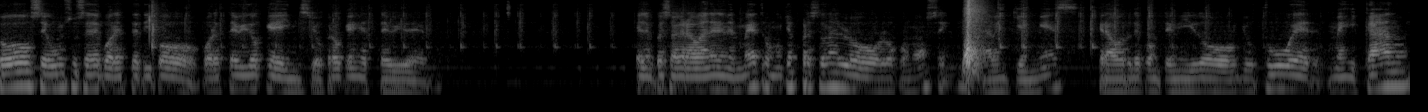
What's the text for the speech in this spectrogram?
Todo según sucede por este tipo, por este video que inició, creo que es este video. Él empezó a grabar en el metro, muchas personas lo, conocen, saben quién es, creador de contenido, youtuber mexicano.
